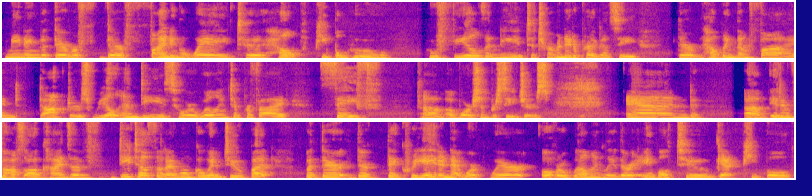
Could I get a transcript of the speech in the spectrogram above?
meaning that they're ref- they're finding a way to help people who who feel the need to terminate a pregnancy. They're helping them find doctors, real MDs, who are willing to provide safe um, abortion procedures, and um, it involves all kinds of details that I won't go into, but but they're, they're they create a network where overwhelmingly they're able to get people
